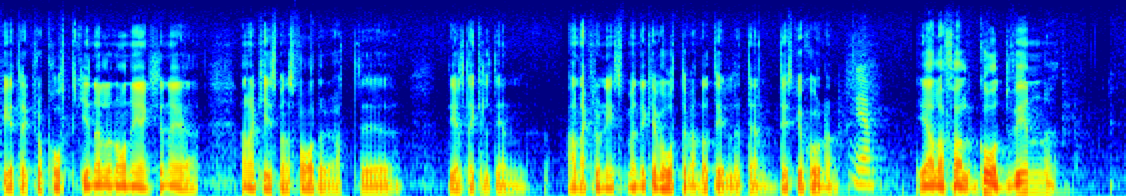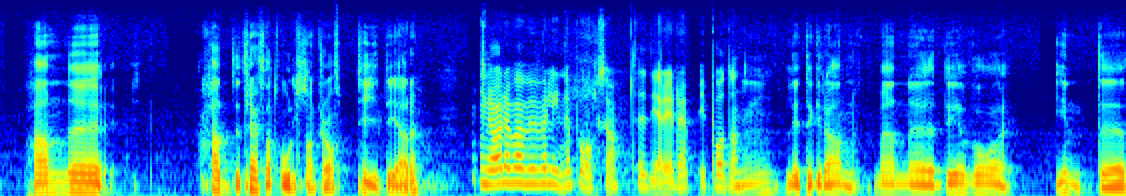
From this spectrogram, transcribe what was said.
Peter Kropotkin eller någon egentligen är anarkismens fader, att eh, det helt enkelt är en anakronism, men det kan vi återvända till, den diskussionen. ja. I alla fall, Godwin, han eh, hade träffat Wollstonecraft tidigare ja, det var vi väl inne på också tidigare i, podden. Mm, lite grann, men eh, det var inte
